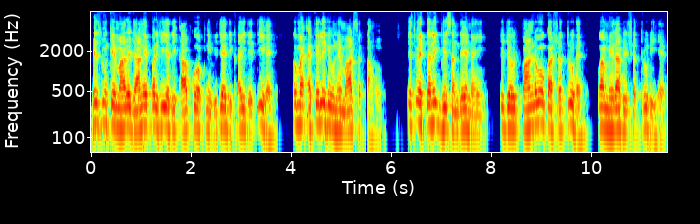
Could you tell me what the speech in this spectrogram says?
भीष्म के मारे जाने पर ही यदि आपको अपनी विजय दिखाई देती है तो मैं अकेले ही उन्हें मार सकता हूँ। इसमें तनिक भी संदेह नहीं कि जो पांडवों का शत्रु है, वह मेरा भी शत्रु ही है।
